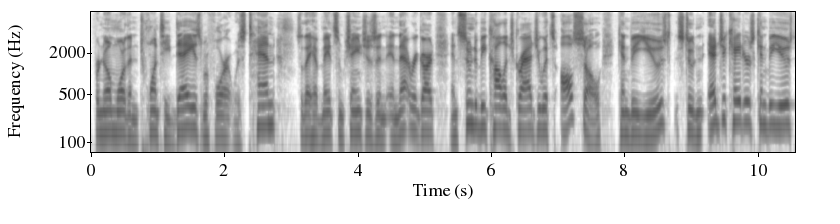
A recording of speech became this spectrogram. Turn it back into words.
for no more than 20 days. Before it was 10. So they have made some changes in, in that regard. And soon to be college graduates also can be used. Student educators can be used,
